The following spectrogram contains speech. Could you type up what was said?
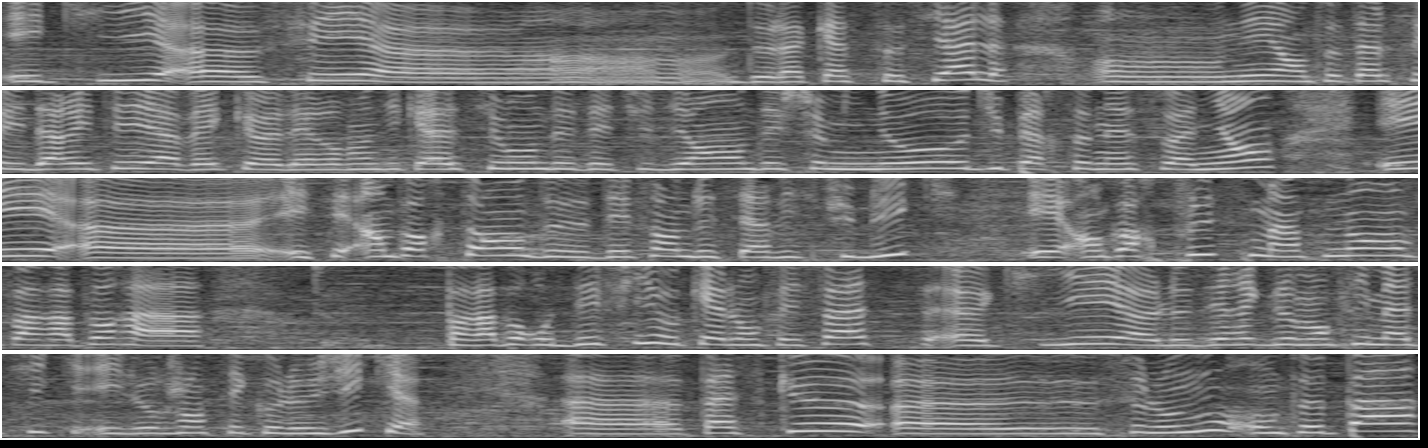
et qui euh, fait euh, de la casse sociale. On est en totale solidarité avec euh, les revendications des étudiants, des cheminots, du personnel soignant. Euh, et c'est important de défendre le service public. Et encore plus maintenant par rapport à par rapport aux défis auxquels on fait face, euh, qui est euh, le dérèglement climatique et l'urgence écologique, euh, parce que selon nous, on ne peut pas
